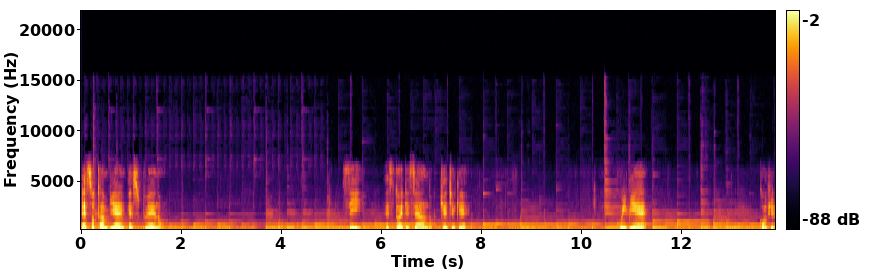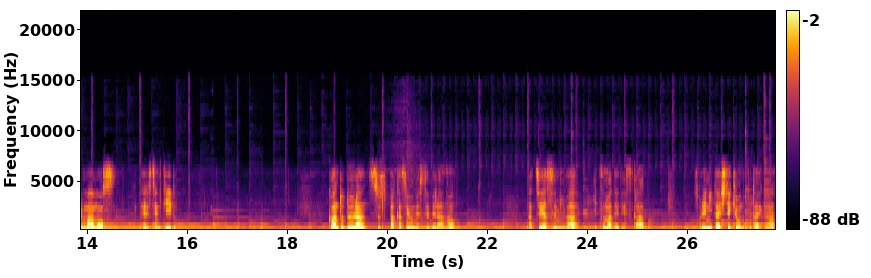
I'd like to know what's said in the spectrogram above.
Eso también es bueno. Sí, estoy deseando que llegue. Muy bien. Confirmamos el sentido. ¿Cuánto duran sus vacaciones de verano? 夏休みはいつまでですかそれに対して今日の答えが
